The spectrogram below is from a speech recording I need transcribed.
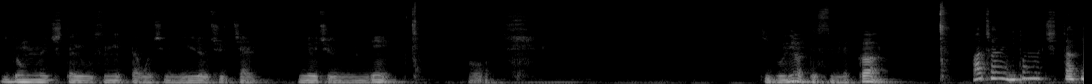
이동물 치탁이 우승했다고 지금 일러주지 않, 일러주는 게 어, 기분이 어땠습니까? 아 저는 이동물 치탁이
